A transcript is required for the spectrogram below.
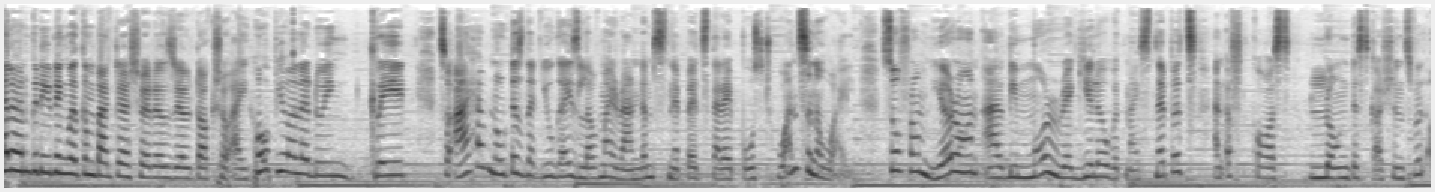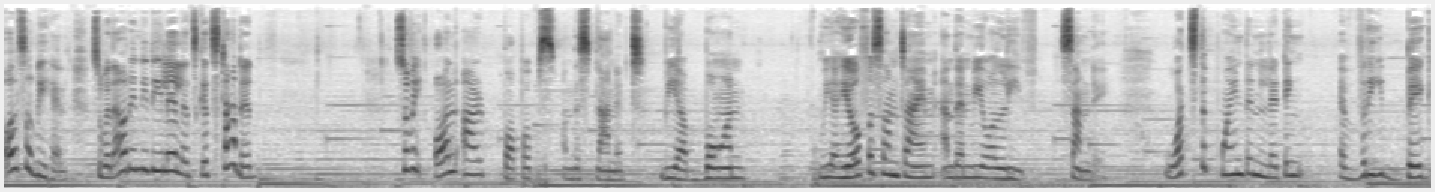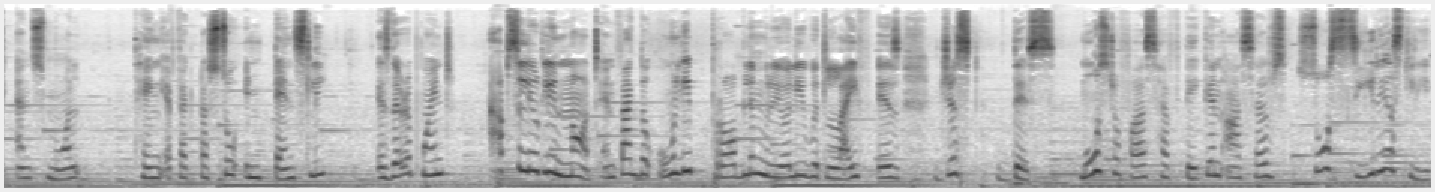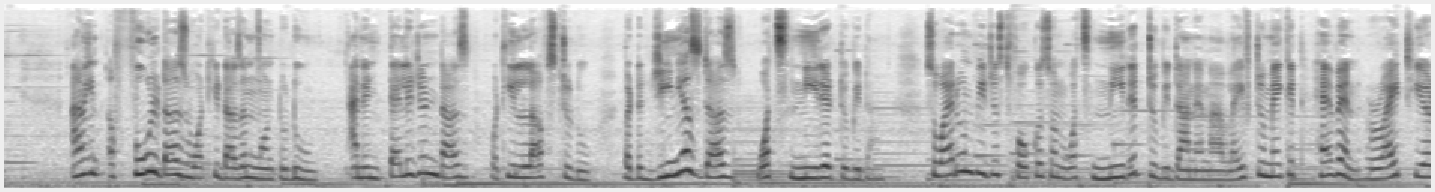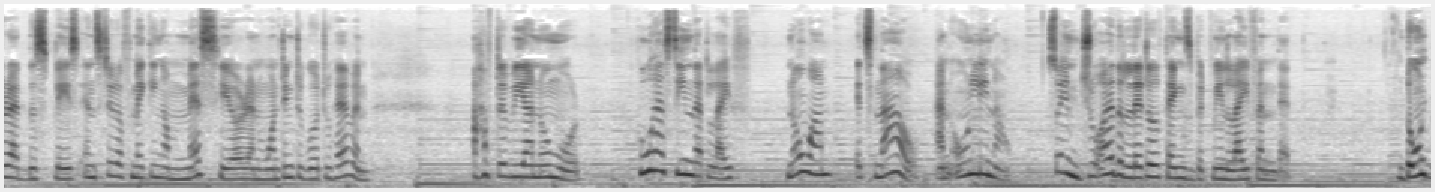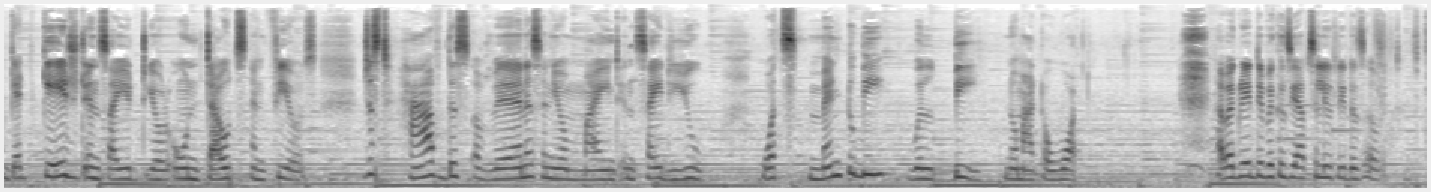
Hello and good evening. Welcome back to Ashwarya's Real Talk Show. I hope you all are doing great. So, I have noticed that you guys love my random snippets that I post once in a while. So, from here on, I'll be more regular with my snippets, and of course, long discussions will also be held. So, without any delay, let's get started. So, we all are pop ups on this planet. We are born, we are here for some time, and then we all leave someday. What's the point in letting every big and small thing affect us so intensely? Is there a point? Absolutely not. In fact, the only problem really with life is just this. Most of us have taken ourselves so seriously. I mean, a fool does what he doesn't want to do, an intelligent does what he loves to do, but a genius does what's needed to be done. So, why don't we just focus on what's needed to be done in our life to make it heaven right here at this place instead of making a mess here and wanting to go to heaven after we are no more? Who has seen that life? No one. It's now and only now. So, enjoy the little things between life and death. Don't get caged inside your own doubts and fears. Just have this awareness in your mind inside you. What's meant to be will be no matter what. Have a great day because you absolutely deserve it.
